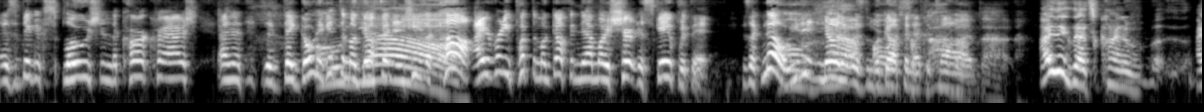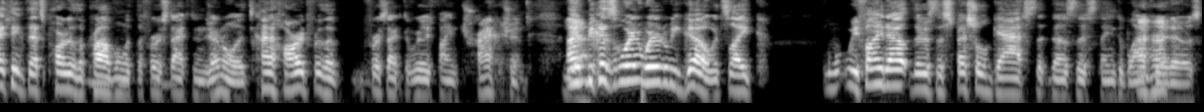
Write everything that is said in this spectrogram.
it's a big explosion the car crash and then they- they go to get Oh, the MacGuffin and she's like yeah. huh I already put the MacGuffin down my shirt and escaped with it He's like no you Oh, didn't know that was the Oh, I MacGuffin at the time about that. I think that's kind of. I think that's part of the problem with the first act in general. It's kind of hard for the first act to really find traction, I- Yeah. because where where do we go? It's like we find out there's the special gas that does this thing to Black Uh-huh. Widows,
